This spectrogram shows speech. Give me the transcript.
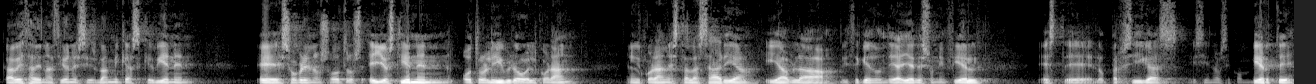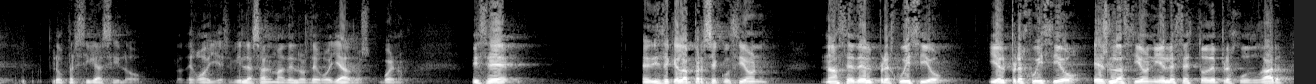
cabeza de naciones islámicas que vienen eh, sobre nosotros. Ellos tienen otro libro, el Corán. En el Corán está la Saria y habla, dice que donde ayer es un infiel, este, lo persigas y si no se convierte, lo persigas y lo, lo degolles. Vi las almas de los degollados. Bueno, dice, dice que la persecución nace del prejuicio y el prejuicio es la acción y el efecto de prejuzgar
